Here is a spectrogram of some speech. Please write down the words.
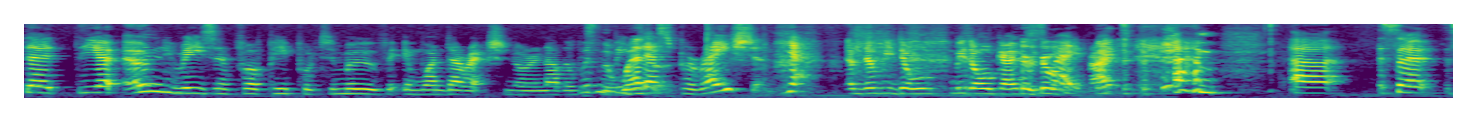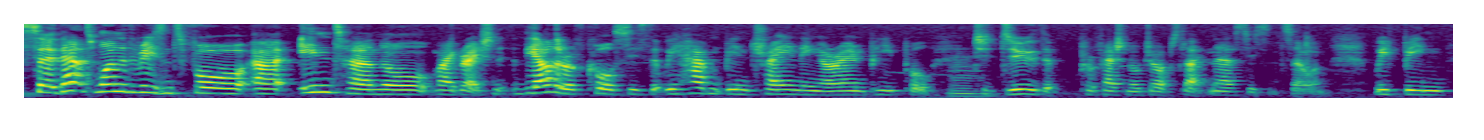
the the only reason for people to move in one direction or another wouldn't be weather. desperation. Yeah, and then we'd all we'd all go to. Spain, right? um, uh, so so that's one of the reasons for uh, internal migration. The other, of course, is that we haven't been training our own people to do the professional jobs like nurses and so on. We've been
